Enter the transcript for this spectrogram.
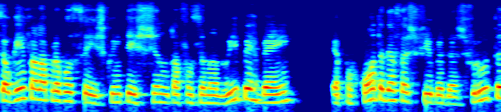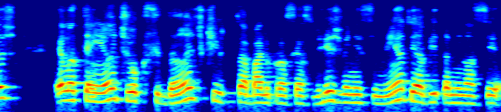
Se alguém falar para vocês que o intestino está funcionando hiper bem, é por conta dessas fibras das frutas. Ela tem antioxidante, que trabalha o processo de rejuvenescimento, e a vitamina C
